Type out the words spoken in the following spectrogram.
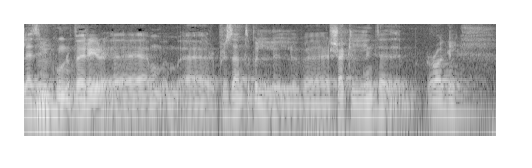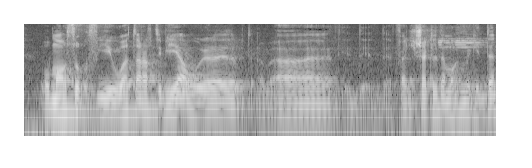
لازم يكون very representable الشكل اللي انت راجل وموثوق فيه وهتعرف تبيع آه، فالشكل ده مهم جدا.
